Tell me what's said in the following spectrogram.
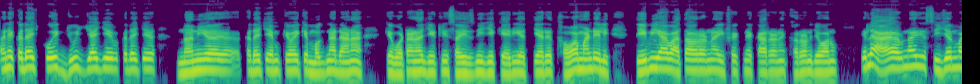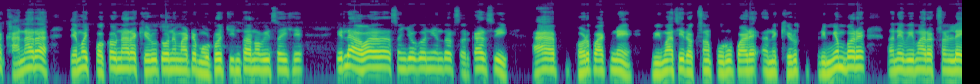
અને કદાચ કોઈક જૂજ જાય જે કદાચ નાની, કદાચ એમ કહેવાય કે મગના દાણા કે વટાણા જેટલી સાઇઝની જે કેરી અત્યારે થવા માંડેલી, તે બી આ વાતાવરણના ઇફેક્ટને કારણે ખરણ જવાનું. એટલે આવનારી સિઝનમાં ખાનારા તેમજ પકવનારા ખેડૂતોને માટે મોટો ચિંતાનો વિષય છે. એટલે આવા સંજોગોની અંદર સરકારશ્રી આ ફળ પાકને વીમાથી રક્ષણ પૂરું પાડે અને ખેડૂત પ્રીમિયમ ભરે અને વીમા રક્ષણ લે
